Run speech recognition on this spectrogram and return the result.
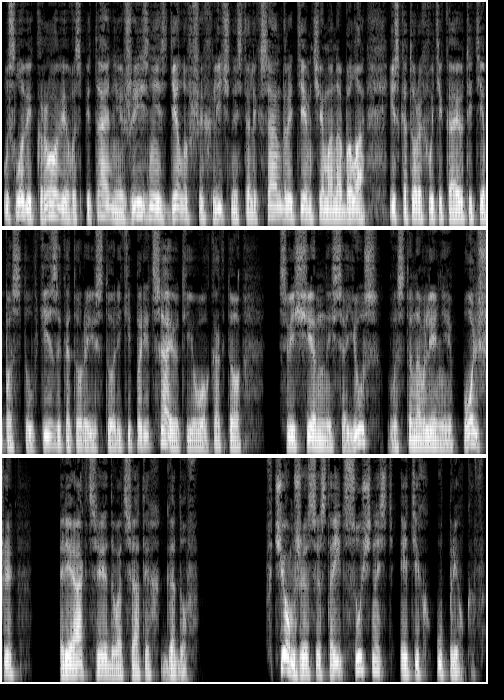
условий крови, воспитания, жизни, сделавших личность Александра тем, чем она была, из которых вытекают и те поступки, за которые историки порицают его, как то Священный Союз, восстановление Польши, реакция двадцатых годов. В чем же состоит сущность этих упреков?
